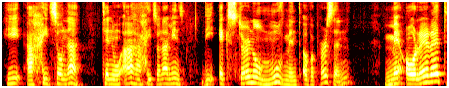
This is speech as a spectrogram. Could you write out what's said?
he ahitzona. Tenu'ah ahitzona means the external movement of a person me'oreret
